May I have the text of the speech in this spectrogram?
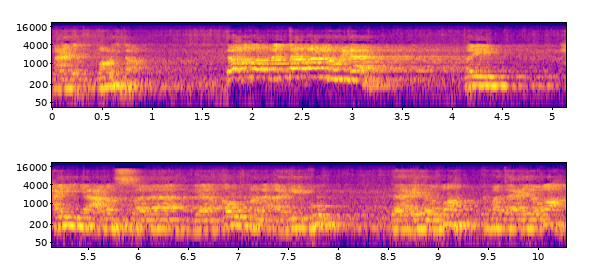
ما عندك ما محترم طيب حي على الصلاة يا قومنا أجيبوا داعي الله كما داعي الله.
